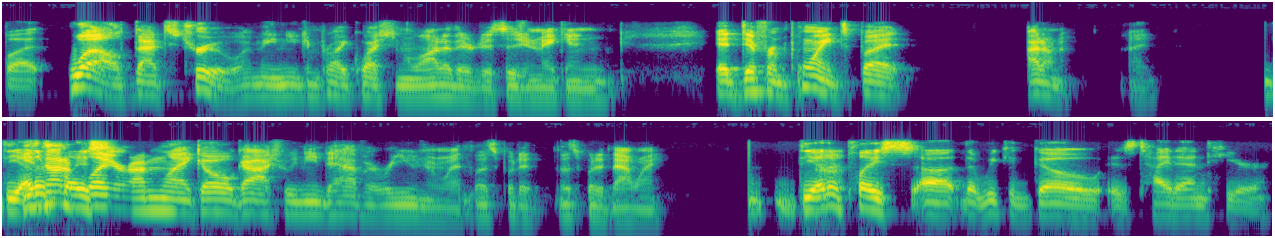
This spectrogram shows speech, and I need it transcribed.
but Well, that's true. I mean, you can probably question a lot of their decision making at different points, but I don't know. I, the he's other not place, a player I'm like, oh gosh, we need to have a reunion with. Let's put it let's put it that way. the other place uh, that we could go is tight end here,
